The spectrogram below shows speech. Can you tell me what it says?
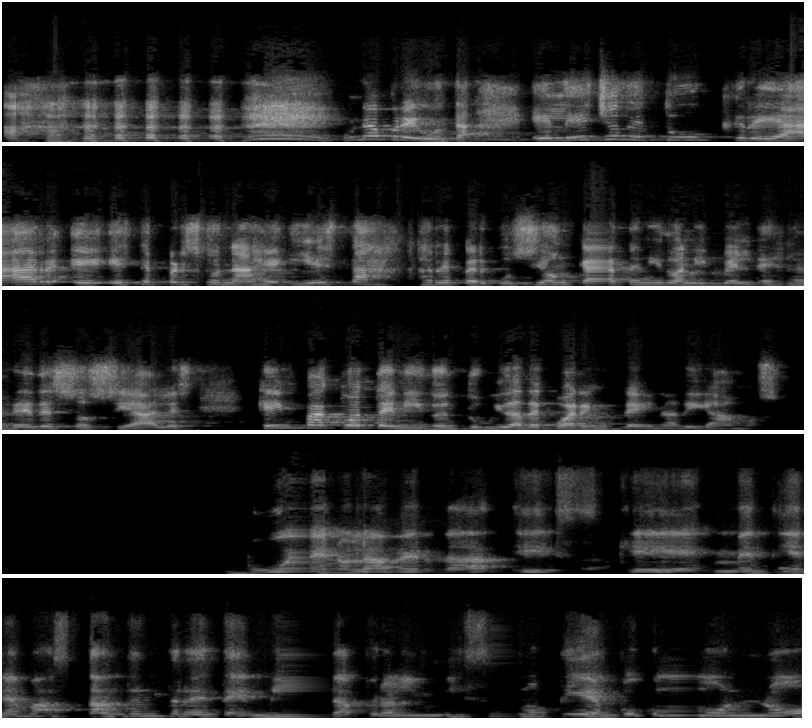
Una pregunta, el hecho de tú crear eh, este personaje y esta repercusión que ha tenido a nivel de redes sociales, ¿qué impacto ha tenido en tu vida de cuarentena, digamos? Bueno, la verdad es que me tiene bastante entretenida, pero al mismo tiempo, como no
